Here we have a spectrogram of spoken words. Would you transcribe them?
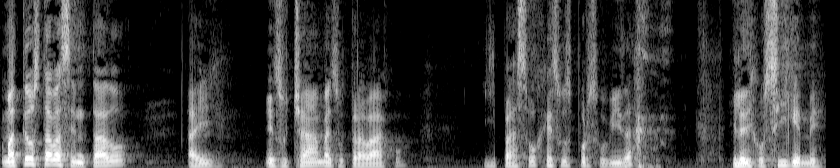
Mateo estaba sentado ahí, en su chamba, en su trabajo, y pasó Jesús por su vida y le dijo, sígueme.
